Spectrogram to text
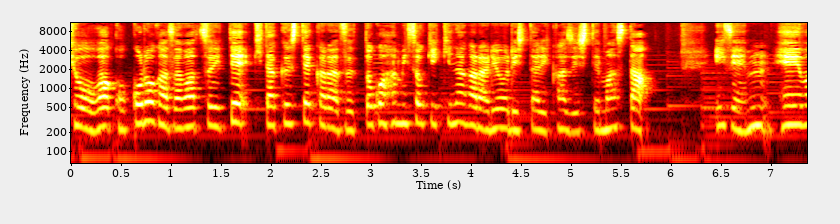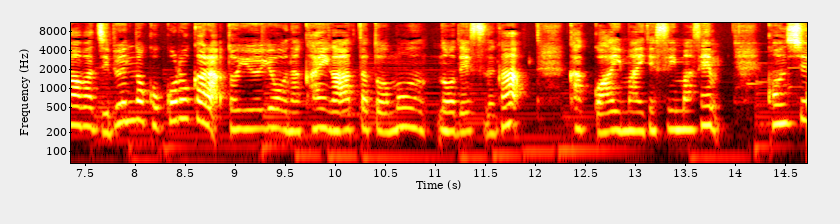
今日は心がざわついて帰宅してからずっとごはみそ聞きながら料理したり家事してました。以前、平和は自分の心からというような回があったと思うのですが、かっこ曖昧ですいません。今週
